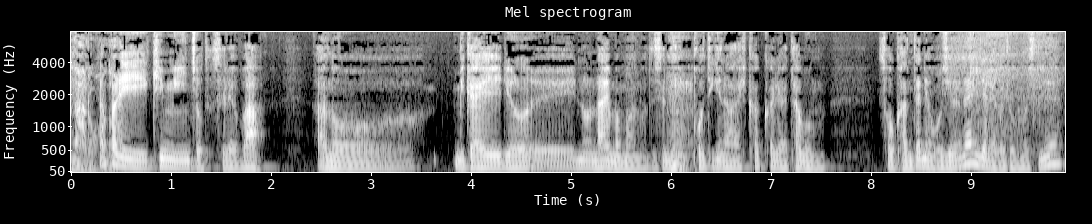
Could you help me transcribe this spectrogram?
やっぱり金委員長とすれば、あの見返りのないままのですね、うん、一方的な非核化には多分そう簡単に応じられないんじゃないかと思いますね。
